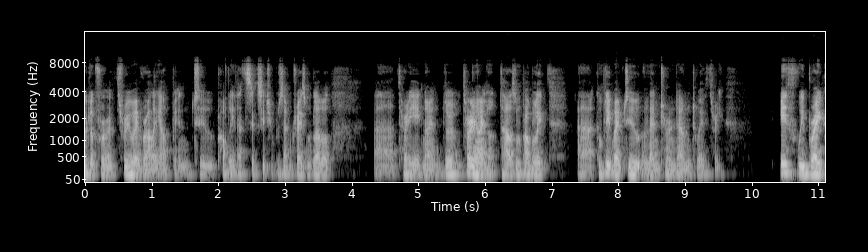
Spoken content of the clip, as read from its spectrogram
we'd look for a three-wave rally up into probably that 62% retracement level, uh, 39,000 probably, uh, complete wave two, and then turn down into wave three. If we break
